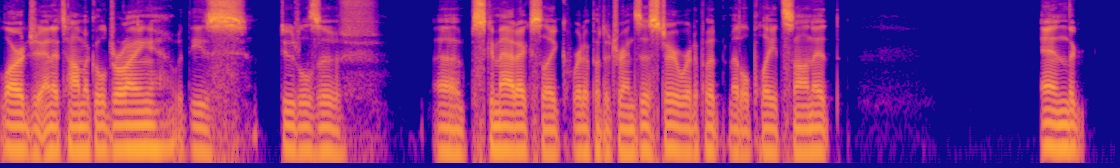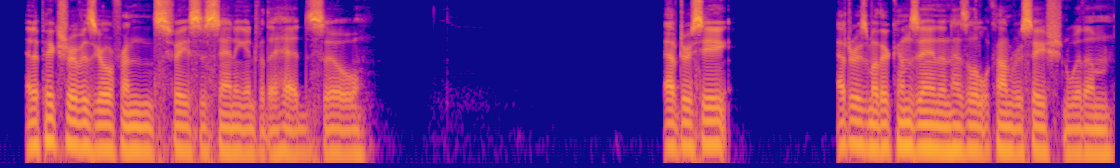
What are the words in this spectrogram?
large anatomical drawing with these doodles of uh, schematics, like where to put a transistor, where to put metal plates on it, and the and a picture of his girlfriend's face is standing in for the head. So after seeing, after his mother comes in and has a little conversation with him,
